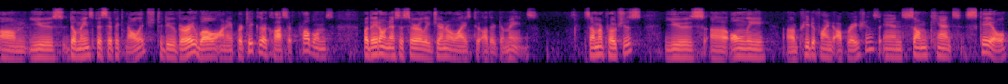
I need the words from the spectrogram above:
um, use domain-specific knowledge to do very well on a particular class of problems, but they don't necessarily generalize to other domains. Some approaches use uh, only uh, predefined operations, and some can't scale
